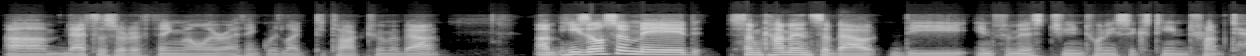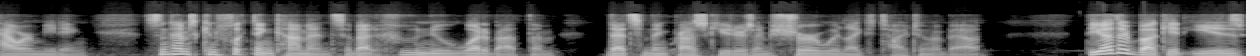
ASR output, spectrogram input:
Um, that's the sort of thing Mueller, I think, would like to talk to him about. Um, he's also made some comments about the infamous June 2016 Trump Tower meeting, sometimes conflicting comments about who knew what about them. That's something prosecutors, I'm sure, would like to talk to him about. The other bucket is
